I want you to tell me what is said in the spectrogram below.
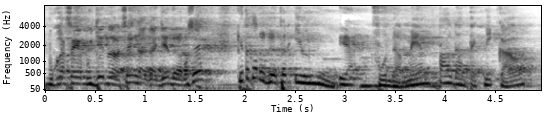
Bukan saya bu jenderal, saya nggak gak jenderal. Maksudnya kita kan udah dapat ilmu, Iya. fundamental dan teknikal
